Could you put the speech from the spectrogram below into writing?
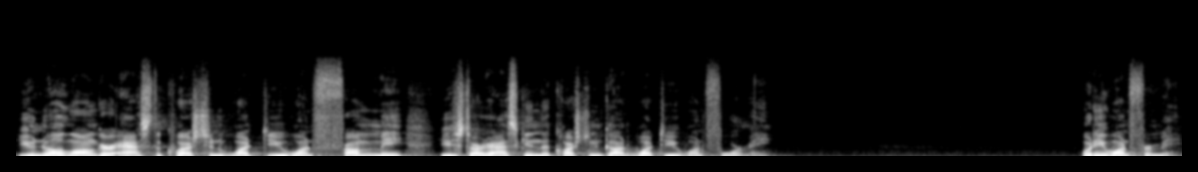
you no longer ask the question, What do you want from me? You start asking the question, God, what do you want for me? What do you want from me?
